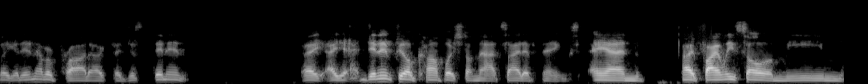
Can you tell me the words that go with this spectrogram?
like I didn't have a product. I just didn't. I, I didn't feel accomplished on that side of things, and I finally saw a meme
